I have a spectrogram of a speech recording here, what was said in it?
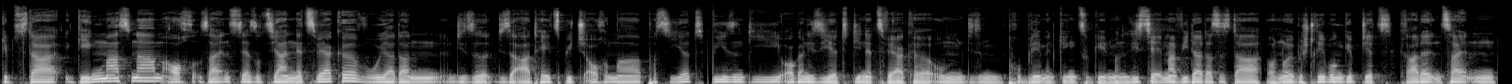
Gibt es da Gegenmaßnahmen, auch seitens der sozialen Netzwerke, wo ja dann diese, diese Art Hate Speech auch immer passiert? Wie sind die organisiert, die Netzwerke, um diesem Problem entgegenzugehen? Man liest ja immer wieder, dass es da auch neue Bestrebungen gibt, jetzt gerade in Zeiten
